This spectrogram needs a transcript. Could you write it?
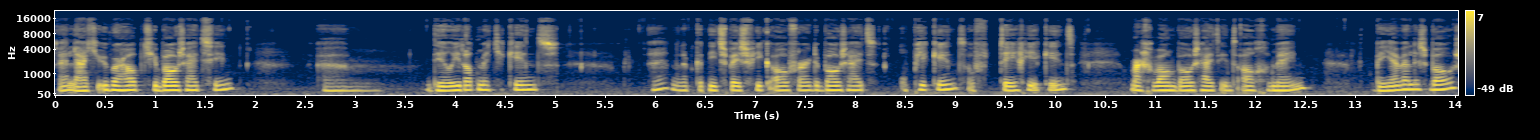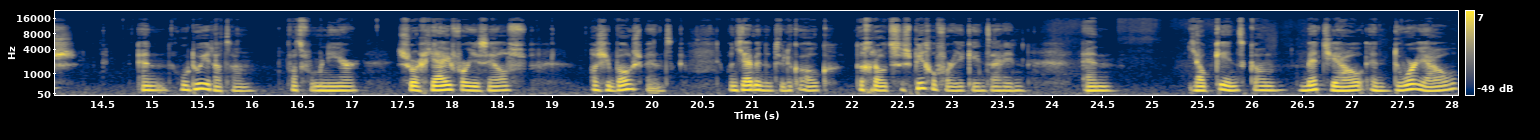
laat je überhaupt je boosheid zien? Um, deel je dat met je kind? dan heb ik het niet specifiek over de boosheid op je kind of tegen je kind, maar gewoon boosheid in het algemeen. Ben jij wel eens boos? En hoe doe je dat dan? Op wat voor manier zorg jij voor jezelf als je boos bent? Want jij bent natuurlijk ook de grootste spiegel voor je kind daarin. En jouw kind kan met jou en door jou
